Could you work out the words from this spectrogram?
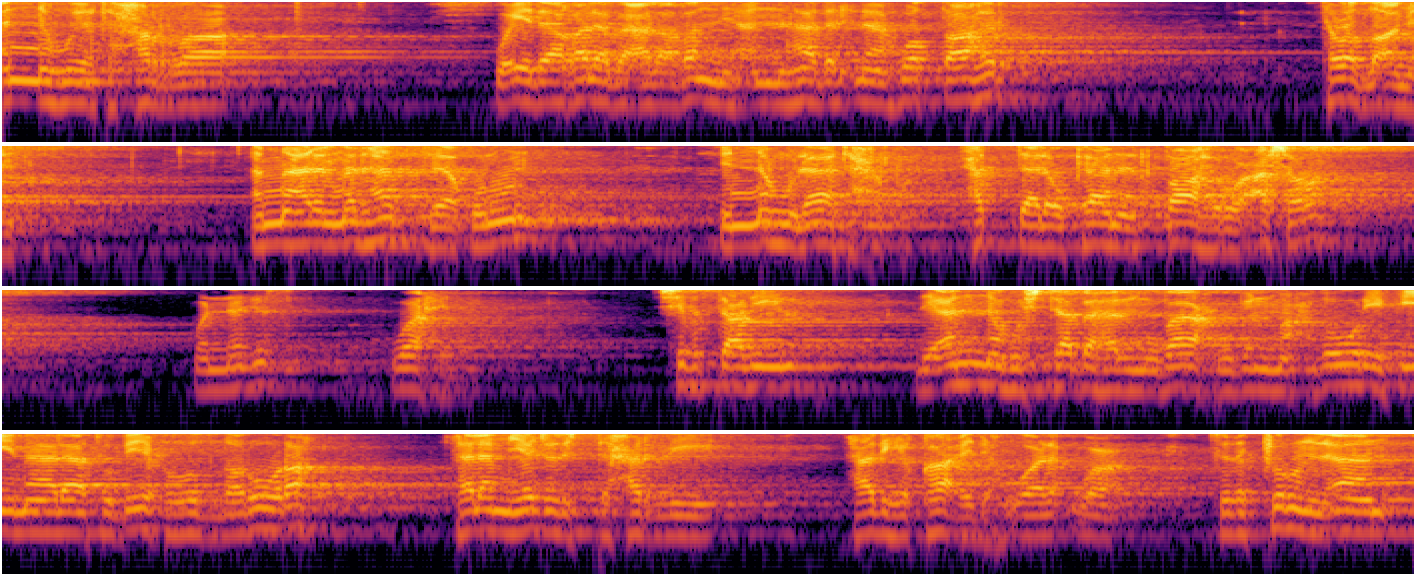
أنه يتحرى. وإذا غلب على ظنه أن هذا الإناء هو الطاهر توضأ منه. أما على المذهب فيقولون إنه لا يتحرى حتى لو كان الطاهر عشرة والنجس واحدة. شوف التعليل. لأنه اشتبه المباح بالمحظور فيما لا تبيحه الضرورة فلم يجز التحري. هذه قاعدة وتذكرني الآن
